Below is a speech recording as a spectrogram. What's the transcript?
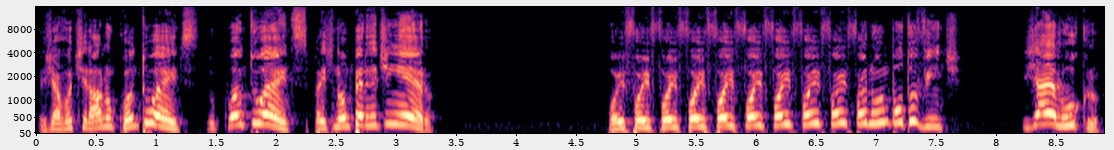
Eu já vou tirar no quanto antes, no quanto antes, pra gente não perder dinheiro. Foi, foi, foi, foi, foi, foi, foi, foi, foi, foi no 1.20. E já é lucro.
